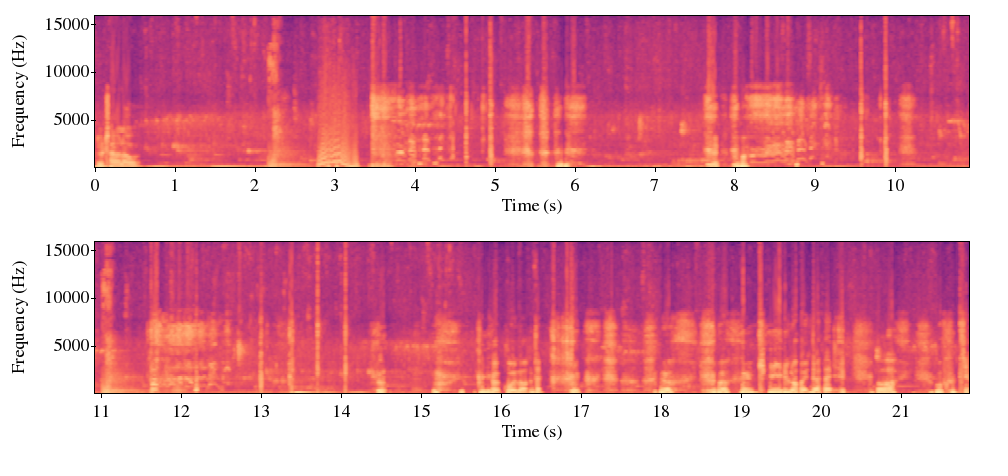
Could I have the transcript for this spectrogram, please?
แล้วถ้าเรา อยากกลัวเราะแต่ขี้ลอยได้โอ้ยกูจะ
